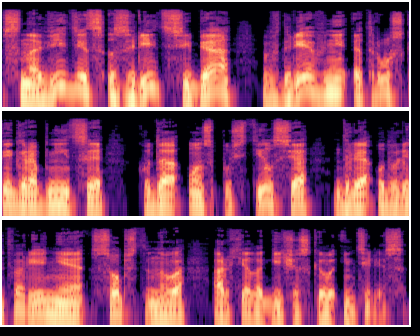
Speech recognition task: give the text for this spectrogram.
Сновидец зрит себя в древней этрусской гробнице, куда он спустился для удовлетворения собственного археологического интереса.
